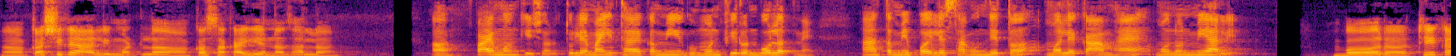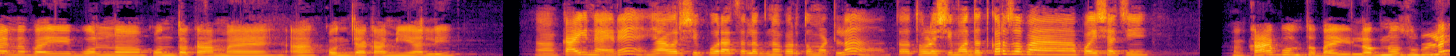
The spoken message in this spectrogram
अं, कशी काय आली म्हटलं? कसं काय येणं झालं? अ, पाय मग किशोर तुला माहीत आहे का मी घुमून फिरून बोलत नाही? हा तर मी पहिले सांगून देतो मला काम आहे म्हणून मी आले. बरं ठीक आहे ना बाई बोल ना कोणतं काम आहे? आ कोणत्या कामी आली? काही नाही रे. यावर्षी पोराचं लग्न करतो म्हटलं तर थोडीशी मदत करजो बा पैशाची? काय बोलतो बाई? लग्न जुळलंय?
